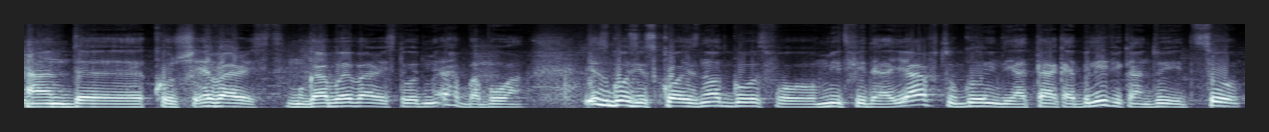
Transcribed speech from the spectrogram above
and uh, Coach Everest Mugabo Everest told me, "Ah, Babuwa, these goals you score is not goals for midfielder. You have to go in the attack. I believe you can do it." So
